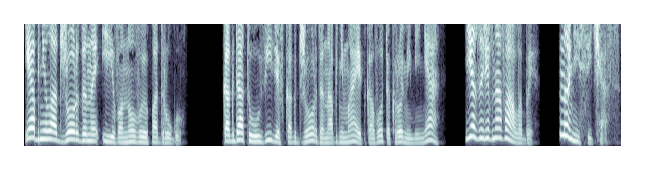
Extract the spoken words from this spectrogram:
и обняла Джордана и его новую подругу. Когда-то увидев, как Джордан обнимает кого-то кроме меня, я заревновала бы, но не сейчас.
